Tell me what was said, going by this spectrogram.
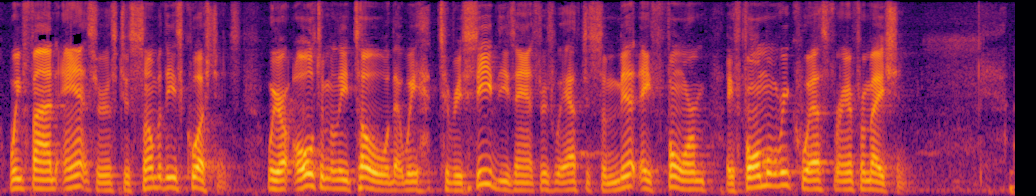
we find answers to some of these questions. We are ultimately told that we, to receive these answers, we have to submit a form, a formal request for information.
